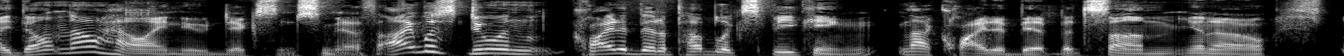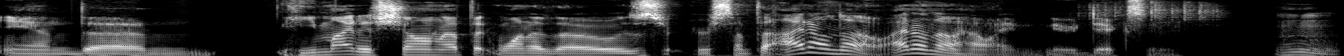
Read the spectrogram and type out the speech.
I don't know how I knew Dixon Smith. I was doing quite a bit of public speaking, not quite a bit, but some, you know, and um, he might have shown up at one of those or something. I don't know. I don't know how I knew Dixon. Mm.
